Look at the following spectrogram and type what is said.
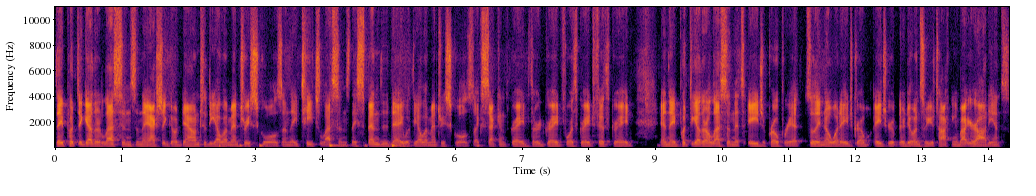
they put together lessons and they actually go down to the elementary schools and they teach lessons. They spend the day with the elementary schools, like second grade, third grade, fourth grade, fifth grade. And they put together a lesson that's age appropriate. So they know what age group age group they're doing. So you're talking about your audience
